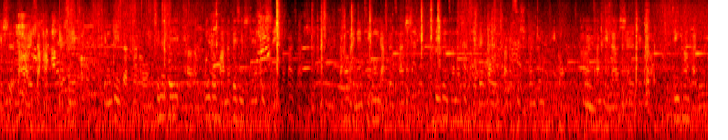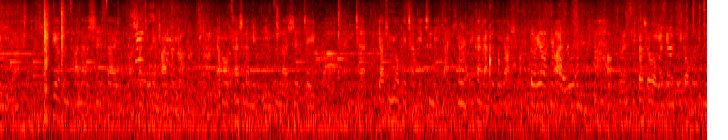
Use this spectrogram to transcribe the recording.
女士，打扰一下哈。女士你好，给您订一下餐。我们今天飞呃温哥华呢，飞行时间是十一个半小时，然后给您提供两顿餐食。第一顿餐呢是起飞后大概四十分钟提供，呃，餐品呢是这个金汤海鲈鱼米饭。第二顿餐呢是在晚上九点半左右，然后餐食的名名字呢是这个陈。鸭胸肉配陈皮汁米饭，嗯，你看两个都要是吧？都要，好啊，好，没问题，到时候我们给您提供。嗯，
